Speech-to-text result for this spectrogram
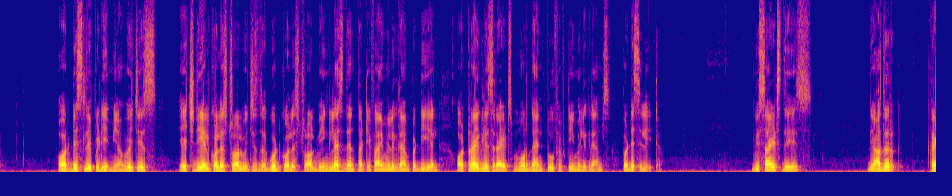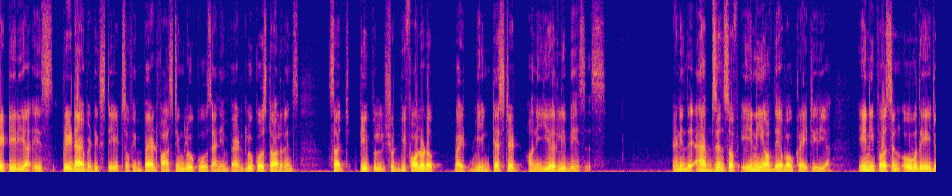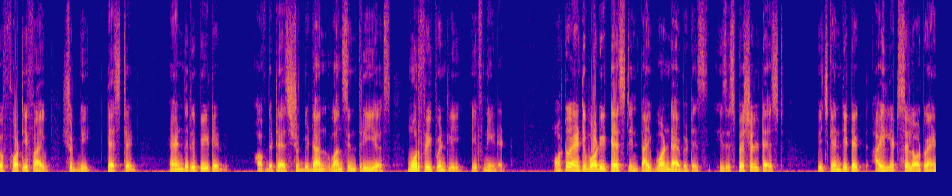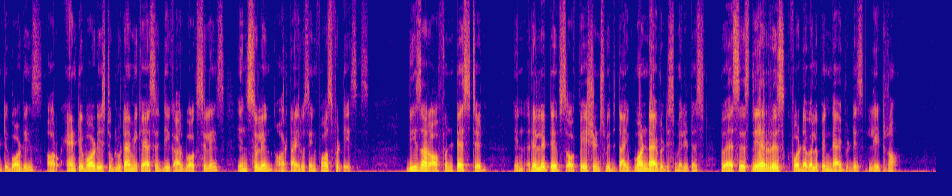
or dyslipidemia which is HDL cholesterol which is the good cholesterol being less than 35 milligram per DL or triglycerides more than 250 milligrams per deciliter. Besides this, The other criteria is pre-diabetic states of impaired fasting glucose and impaired glucose tolerance. Such people should be followed up by being tested on a yearly basis. And in the absence of any of the above criteria, any person over the age of 45 should be tested and the repeated of the test should be done once in 3 years more frequently if needed. Autoantibody test in type 1 diabetes is a special test which can detect islet cell autoantibodies or antibodies to glutamic acid decarboxylase, insulin or tyrosine phosphatases. These are often tested in relatives of patients with type 1 diabetes mellitus to assess their risk for developing diabetes later on.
